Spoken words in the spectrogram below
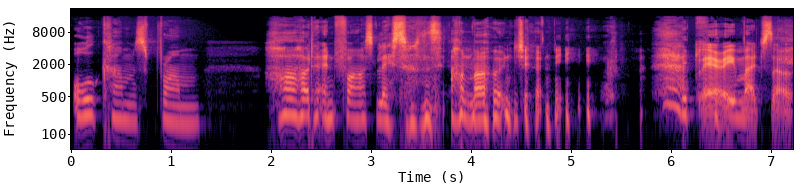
all comes from hard and fast lessons on my own journey. Very much so.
